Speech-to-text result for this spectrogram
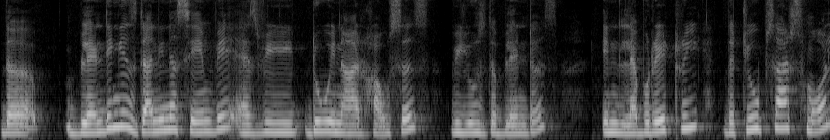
The blending is done in the same way as we do in our houses. We use the blenders in laboratory, the tubes are small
